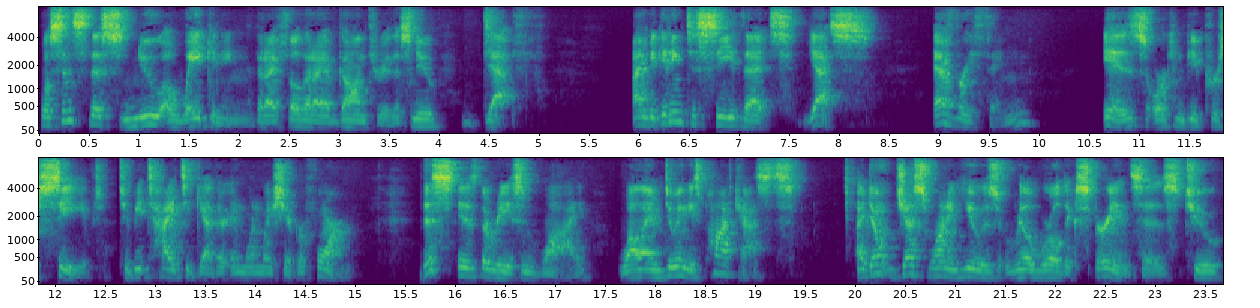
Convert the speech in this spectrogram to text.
Well, since this new awakening that I feel that I have gone through, this new depth, I'm beginning to see that, yes, everything is or can be perceived to be tied together in one way, shape, or form. This is the reason why, while I am doing these podcasts, I don't just want to use real world experiences to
